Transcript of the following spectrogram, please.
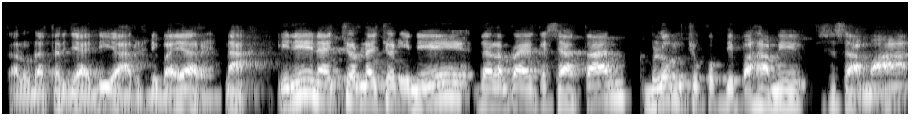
Kalau udah terjadi ya harus dibayar. Nah, ini nature-nature ini dalam pelayanan kesehatan belum cukup dipahami sesama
